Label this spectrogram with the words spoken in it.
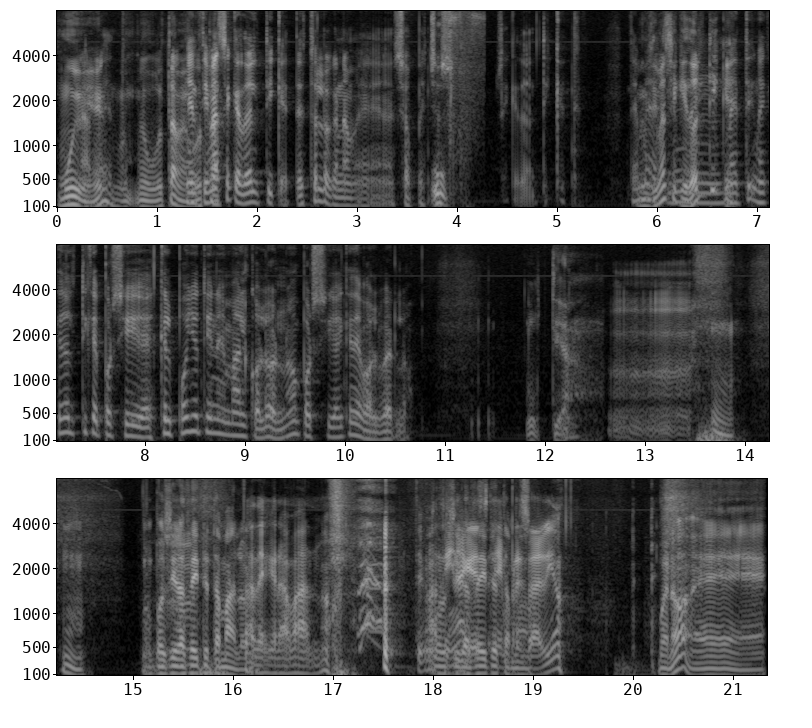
Muy bien, me gusta, me Y encima se quedó el ticket. Esto es lo que no me sospechoso. Se quedó el ticket. Deme- Encima se quedó el mm, ticket. Me, me quedó el ticket por si. Es que el pollo tiene mal color, ¿no? Por si hay que devolverlo. Hostia. Mm, mm. No, pues si el aceite está malo. Para ¿no? desgravar, ¿no? ¿Te Como si el que es aceite está malo. Bueno, eh,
